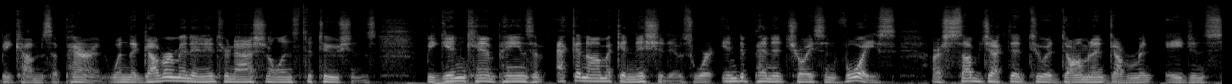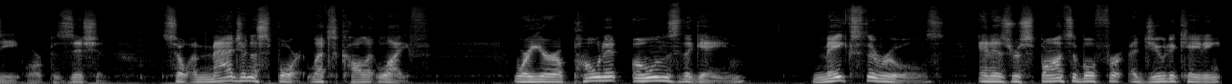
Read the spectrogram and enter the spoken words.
becomes apparent. When the government and international institutions begin campaigns of economic initiatives where independent choice and voice are subjected to a dominant government agency or position. So imagine a sport, let's call it life, where your opponent owns the game, makes the rules, and is responsible for adjudicating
